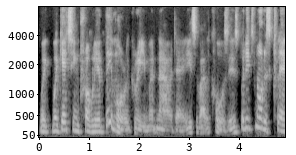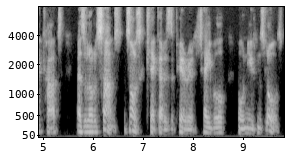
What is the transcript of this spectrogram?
We're, we're getting probably a bit more agreement nowadays about the causes, but it's not as clear cut as a lot of science. It's not as clear cut as the periodic table or Newton's laws.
